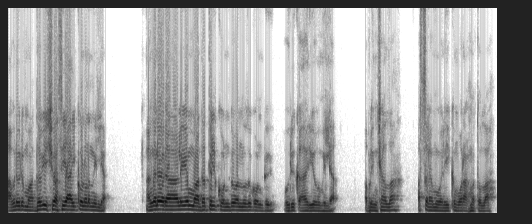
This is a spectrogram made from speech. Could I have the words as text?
അവനൊരു മതവിശ്വാസി ആയിക്കൊള്ളണമെന്നില്ല. അങ്ങനെ ഒരാളെയും മതത്തിൽ കൊണ്ടുവന്നത് കൊണ്ട് ഒരു കാര്യവുമില്ല. അപ്പോൾ ഇൻഷാല്ല അസ്സലാമു അലൈക്കും വറഹമത്തുള്ള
